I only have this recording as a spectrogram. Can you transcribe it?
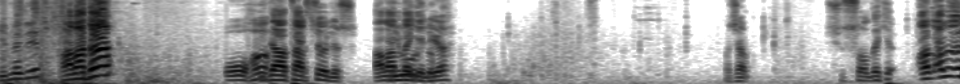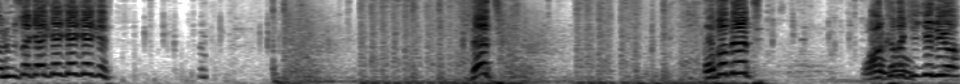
21. Havada. Oha. Bir daha atarsa ölür. Alan İyi da vurdu. geliyor. Hocam şu soldaki adam önümüze gel gel gel gel gel. Dead. O da dead. Wow, Arkadaki wow. geliyor.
